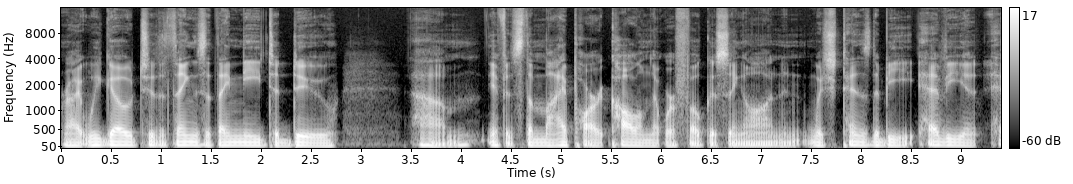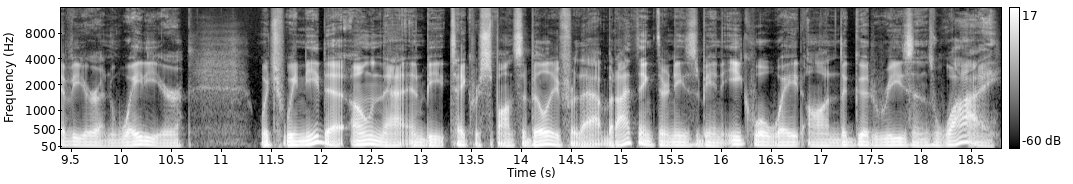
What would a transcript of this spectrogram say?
right? We go to the things that they need to do. Um, if it's the my part column that we're focusing on, and which tends to be heavy, heavier and weightier, which we need to own that and be take responsibility for that. But I think there needs to be an equal weight on the good reasons why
